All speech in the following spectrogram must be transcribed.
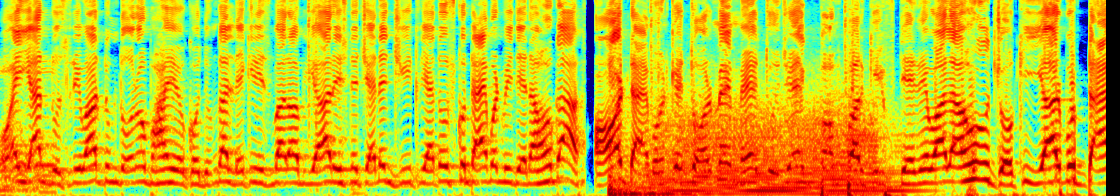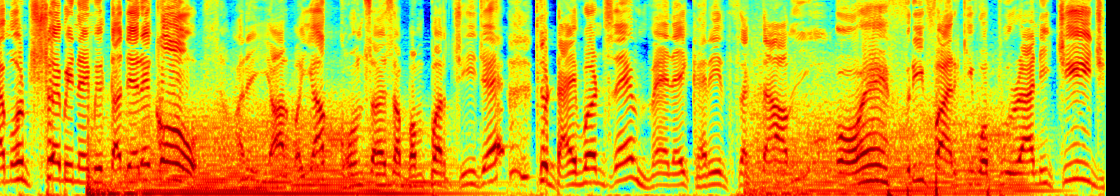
ओए यार, दूसरी बार तुम दोनों भाइयों को दूँगा, लेकिन इस बार अब यार इसने चैलेंज जीत लिया तो उसको डायमंड भी देना होगा। और डायमंड के तौर में मैं तुझे एक बम्पर गिफ्ट देने वाला हूँ, जो कि यार वो डायमंड से भी नहीं मिलता तेरे को। अरे यार भैया, कौन सा ऐसा बम्पर चीज़ है जो डायमंड से मैं नहीं खरीद सकता? ओए फ्री फायर की वो पुरानी चीज़,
